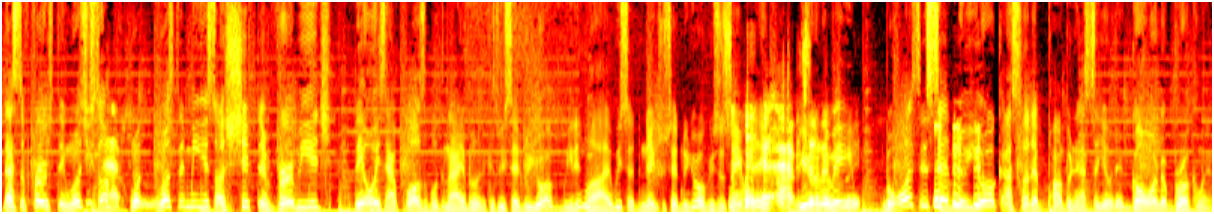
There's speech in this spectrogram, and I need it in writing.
That's the first thing. Once you saw, Absolutely. once, the media starts shifting verbiage, they always have plausible deniability because we said New York, we didn't lie. We said the Knicks, we said New York. It's the same thing. You know what I mean? But once it said New York, I started pumping it. I said, yo, they're going to Brooklyn.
